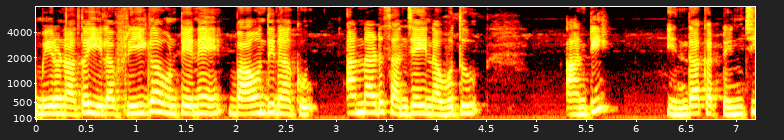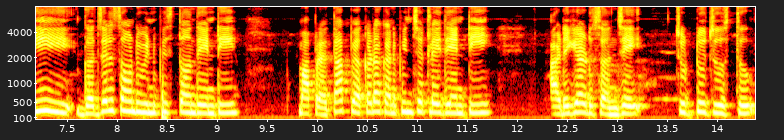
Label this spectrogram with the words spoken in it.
మీరు నాతో ఇలా ఫ్రీగా ఉంటేనే బాగుంది నాకు అన్నాడు సంజయ్ నవ్వుతూ. ఆంటీ ఇందాకటి నుంచి గజ్జల సౌండ్ వినిపిస్తోందేంటి? మా ప్రతాప్ ఎక్కడా కనిపించట్లేదేంటి? అడిగాడు సంజయ్ చుట్టూ చూస్తూ.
